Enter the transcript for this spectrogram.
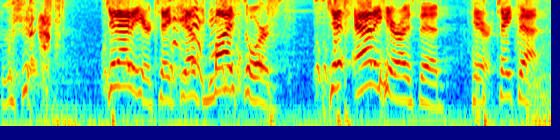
Get out of here, Trixie. That's my sword. Get out of here, I said. Here, take that.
